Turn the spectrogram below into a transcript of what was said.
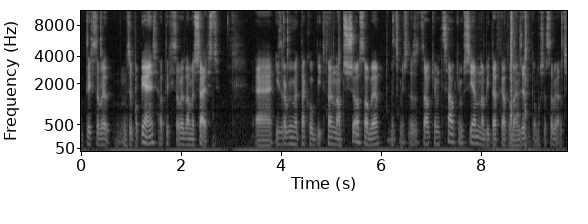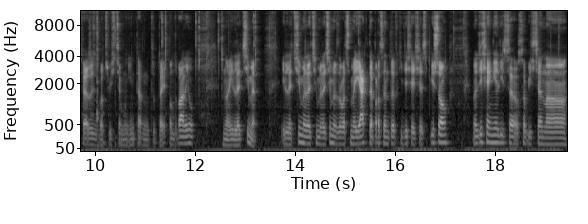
a tych sobie, znaczy po pięć, a tych sobie damy sześć. E, I zrobimy taką bitwę na trzy osoby, więc myślę, że całkiem, całkiem przyjemna bitewka to będzie, tylko muszę sobie odświeżyć, bo oczywiście mój internet tutaj odwalił. No i lecimy. I lecimy, lecimy, lecimy, zobaczymy jak te procentówki dzisiaj się spiszą. No dzisiaj nie liczę osobiście na,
